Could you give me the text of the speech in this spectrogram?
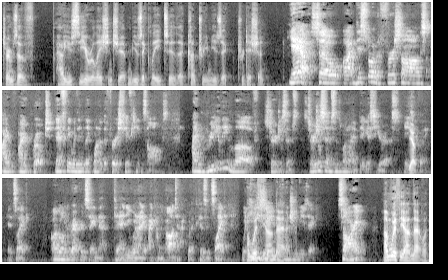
terms of how you see your relationship musically to the country music tradition? Yeah, so uh, this is one of the first songs I, I wrote, definitely within like one of the first 15 songs. I really love Sturgill Simpson. Sturgill Simpson's one of my biggest heroes Yep. It's like, I'll go on the record saying that to anyone I, I come in contact with because it's like, when I'm he's doing on with that. country music. Sorry? I'm with you on that one.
